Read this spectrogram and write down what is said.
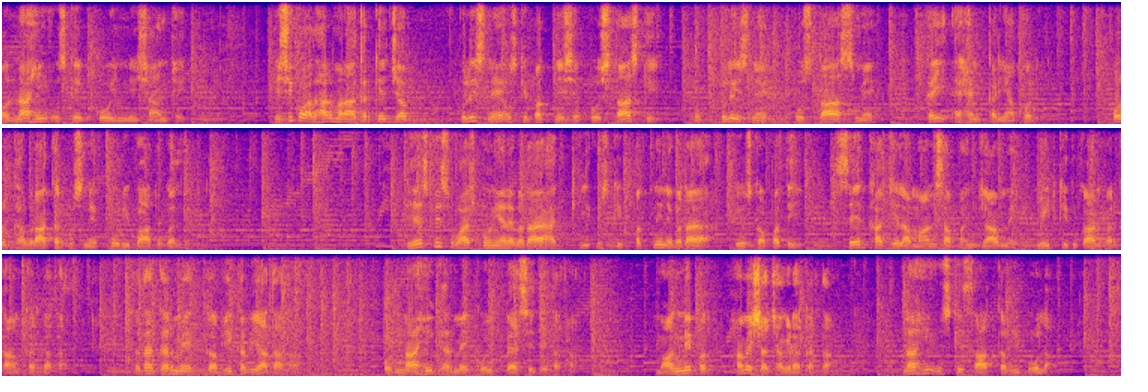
और ना ही उसके कोई निशान थे। इसी को आधार बना करके जब पुलिस ने उसकी पत्नी से पूछताछ की तो पुलिस ने पूछताछ में कई अहम कड़ियाँ खोली, और घबराकर उसने पूरी बात उगल दी। डीएसपी सुभाष पूनिया ने बताया कि उसकी पत्नी ने बताया कि उसका पति शेरखा जिला मानसा, पंजाब में मीट की दुकान पर काम करता था तथा घर में कभी कभी आता था और ना ही घर में कोई पैसे देता था। मांगने पर हमेशा झगड़ा करता, ना ही उसके साथ कभी बोला।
